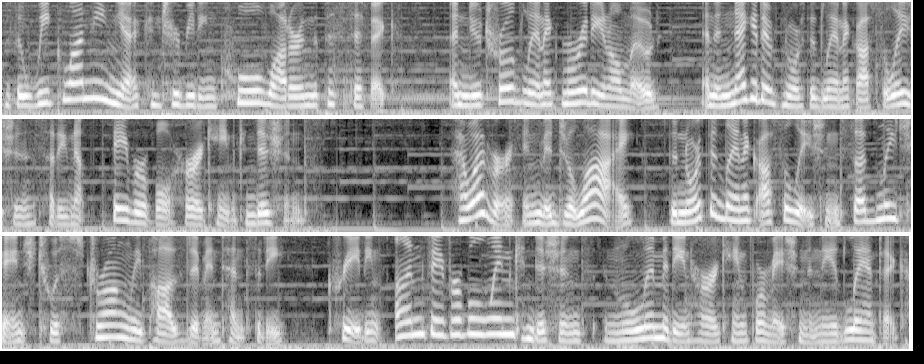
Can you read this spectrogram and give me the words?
with a weak La Nina contributing cool water in the Pacific, a neutral Atlantic meridional mode, and a negative North Atlantic oscillation setting up favorable hurricane conditions. However, in mid July, the North Atlantic oscillation suddenly changed to a strongly positive intensity, creating unfavorable wind conditions and limiting hurricane formation in the Atlantic.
